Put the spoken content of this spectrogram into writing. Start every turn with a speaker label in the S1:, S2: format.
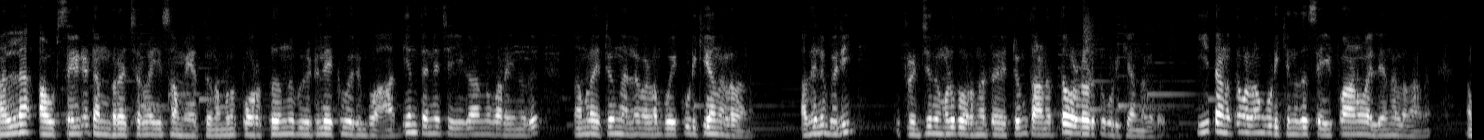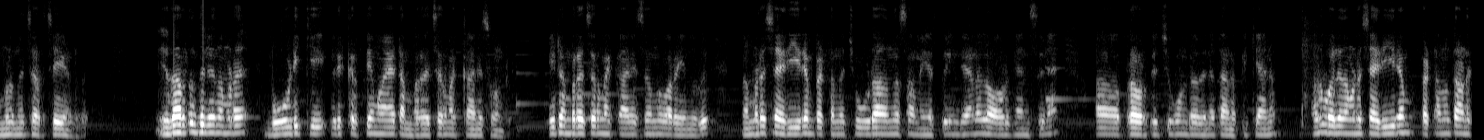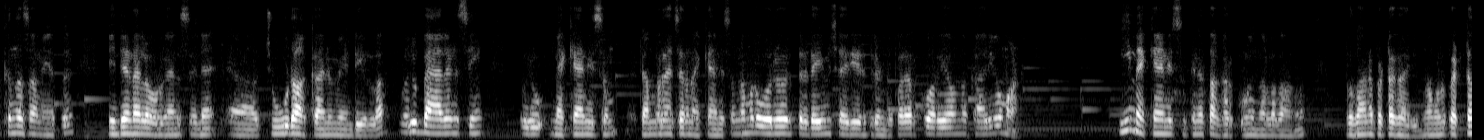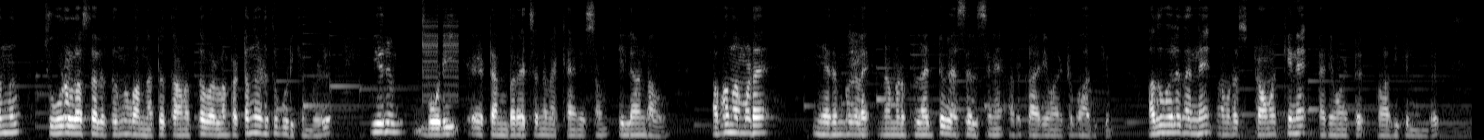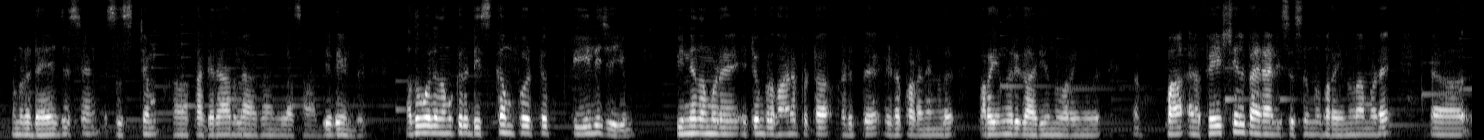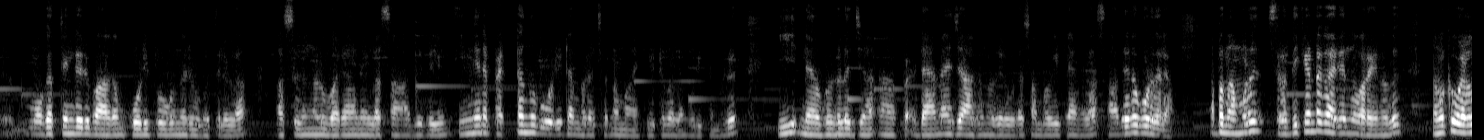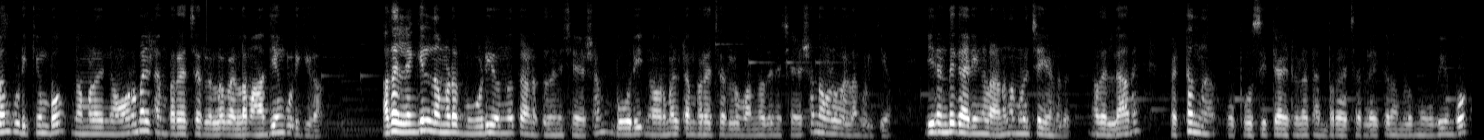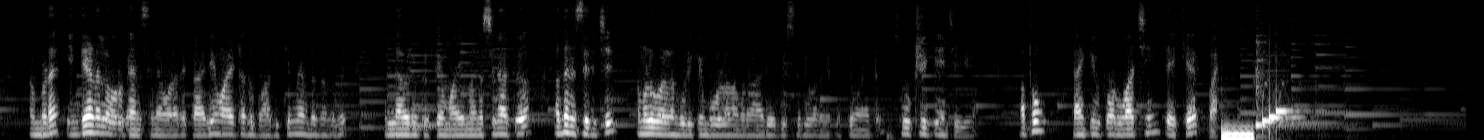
S1: നല്ല ഔട്ട്സൈഡ് ടെമ്പറേച്ചറുള്ള ഈ സമയത്ത് നമ്മൾ പുറത്തുനിന്ന് വീട്ടിലേക്ക് വരുമ്പോൾ ആദ്യം തന്നെ ചെയ്യുക എന്ന് പറയുന്നത് നമ്മൾ ഏറ്റവും നല്ല വെള്ളം പോയി കുടിക്കുക എന്നുള്ളതാണ്. അതിലുപരി ഫ്രിഡ്ജ് നമ്മൾ തുറന്നിട്ട് ഏറ്റവും തണുത്ത വെള്ളം എടുത്ത് കുടിക്കുക എന്നുള്ളത്. ഈ തണുത്ത വെള്ളം കുടിക്കുന്നത് സേഫ് ആണോ അല്ലേ എന്നുള്ളതാണ് നമ്മൾ ഇന്ന് ചർച്ച ചെയ്യേണ്ടത്. യഥാർത്ഥത്തിൽ നമ്മുടെ ബോഡിക്ക് ഒരു കൃത്യമായ ടെമ്പറേച്ചർ മെക്കാനിസം ഉണ്ട്. ഈ ടെമ്പറേച്ചർ മെക്കാനിസം എന്ന് പറയുന്നത് നമ്മുടെ ശരീരം പെട്ടെന്ന് ചൂടാകുന്ന സമയത്ത് ഇന്റേണൽ ഓർഗൻസിനെ പ്രവർത്തിച്ചുകൊണ്ട് അതിനെ തണുപ്പിക്കാനും അതുപോലെ നമ്മുടെ ശരീരം പെട്ടെന്ന് തണുക്കുന്ന സമയത്ത് ഇന്റേണൽ ഓർഗൻസിനെ ചൂടാക്കാനും വേണ്ടിയുള്ള ഒരു ബാലൻസിങ് ഒരു മെക്കാനിസം ടെമ്പറേച്ചർ മെക്കാനിസം നമ്മുടെ ഓരോരുത്തരുടെയും ശരീരത്തിലുണ്ട്. പലർക്കും അറിയാവുന്ന കാര്യവുമാണ്. ഈ മെക്കാനിസത്തിനെ തകർക്കും എന്നുള്ളതാണ് പ്രധാനപ്പെട്ട കാര്യം നമ്മൾ പെട്ടെന്ന് ചൂടുള്ള സ്ഥലത്ത് നിന്ന് വന്നിട്ട് തണുത്ത വെള്ളം പെട്ടെന്ന് എടുത്ത് കുടിക്കുമ്പോൾ ഈ ഒരു ബോഡി ടെമ്പറേച്ചറിന്റെ മെക്കാനിസം ഇല്ലാണ്ടാവും. അപ്പോൾ നമ്മുടെ ഞരമ്പുകളെ നമ്മുടെ ബ്ലഡ് വെസൽസിനെ അത് കാര്യമായിട്ട് ബാധിക്കും. അതുപോലെ തന്നെ നമ്മുടെ സ്റ്റൊമക്കിനെ കാര്യമായിട്ട് ബാധിക്കുന്നുണ്ട്. നമ്മുടെ ഡൈജഷൻ സിസ്റ്റം തകരാറിലാകാനുള്ള സാധ്യതയുണ്ട്. അതുപോലെ നമുക്കൊരു ഡിസ്കംഫേർട്ട് ഫീൽ ചെയ്യും. പിന്നെ നമ്മുടെ ഏറ്റവും പ്രധാനപ്പെട്ട അടുത്ത ഇട പഠനങ്ങൾ പറയുന്ന ഒരു കാര്യം എന്ന് പറയുന്നത് ഫേഷ്യൽ പാരാലിസിസ് എന്ന് പറയുന്നത് നമ്മുടെ മുഖത്തിന്റെ ഒരു ഭാഗം കൂടിപ്പോകുന്ന രൂപത്തിലുള്ള അസുഖങ്ങൾ വരാനുള്ള സാധ്യതയും ഇങ്ങനെ പെട്ടെന്ന് ബോഡി ടെമ്പറേച്ചറിനെ മാറ്റിയിട്ട് വെള്ളം കുടിക്കുമ്പോൾ ഈ നെർവുകൾ ഡാമേജ് ആകുന്നതിലൂടെ സംഭവിക്കാനുള്ള സാധ്യത കൂടുതലാണ്. അപ്പം നമ്മൾ ശ്രദ്ധിക്കേണ്ട കാര്യം എന്ന് പറയുന്നത് നമുക്ക് വെള്ളം കുടിക്കുമ്പോൾ നമ്മൾ നോർമൽ ടെമ്പറേച്ചറിലുള്ള വെള്ളം ആദ്യം കുടിക്കുക. അതല്ലെങ്കിൽ നമ്മുടെ ബോഡി ഒന്ന് തണുത്തതിന് ശേഷം ബോഡി നോർമൽ ടെമ്പറേച്ചറിൽ വന്നതിന് ശേഷം നമ്മൾ വെള്ളം കുടിക്കുക. ഈ രണ്ട് കാര്യങ്ങളാണ് നമ്മൾ ചെയ്യേണ്ടത്. അതല്ലാതെ പെട്ടെന്ന് ഓപ്പോസിറ്റ് ആയിട്ടുള്ള ടെമ്പറേച്ചറിലേക്ക് നമ്മൾ മൂവ് ചെയ്യുമ്പോൾ നമ്മുടെ ഇന്റേണൽ ഓർഗാൻസിനെ വളരെ കാര്യമായിട്ട് അത് ബാധിക്കുന്നുണ്ടെന്നുള്ളത് എല്ലാവരും കൃത്യമായി മനസ്സിലാക്കുക. അതനുസരിച്ച് നമ്മൾ വെള്ളം കുടിക്കുമ്പോഴുള്ള നമ്മുടെ ആരോഗ്യസ്ഥിതി വളരെ കൃത്യമായിട്ട് സൂക്ഷിക്കുകയും ചെയ്യുക. അപ്പോൾ thank you for watching take care bye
